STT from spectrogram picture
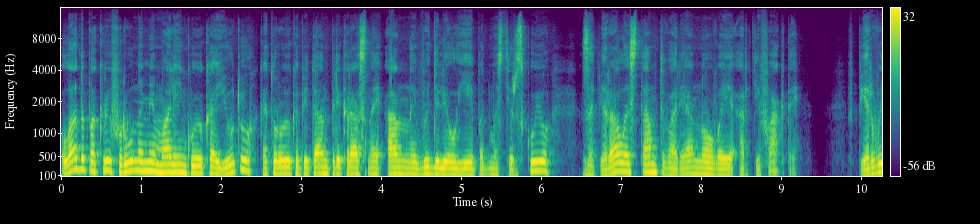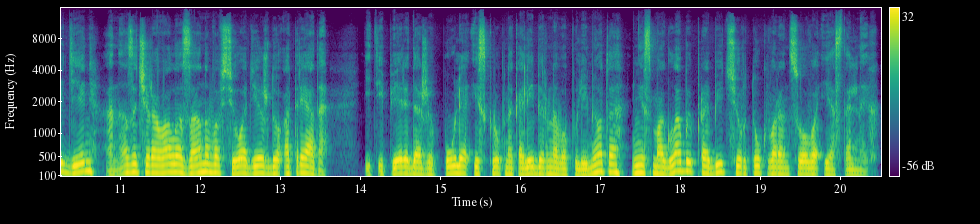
Лада, покрыв рунами маленькую каюту, которую капитан прекрасной Анны выделил ей под мастерскую, запиралась там, творя новые артефакты. Первый день она зачаровала заново всю одежду отряда – и теперь даже пуля из крупнокалиберного пулемета не смогла бы пробить сюртук Воронцова и остальных.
